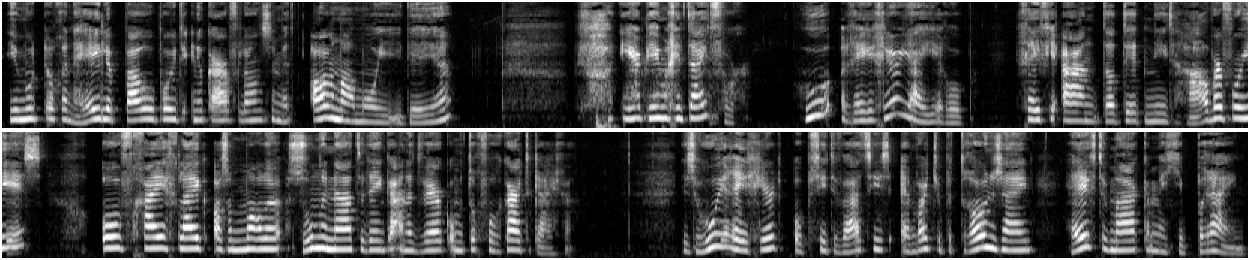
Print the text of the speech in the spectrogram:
Je moet toch een hele PowerPoint in elkaar flansen met allemaal mooie ideeën. Hier heb je helemaal geen tijd voor. Hoe reageer jij hierop? Geef je aan dat dit niet haalbaar voor je is? Of ga je gelijk als een malle zonder na te denken aan het werk om het toch voor elkaar te krijgen? Dus hoe je reageert op situaties en wat je patronen zijn, heeft te maken met je brein.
